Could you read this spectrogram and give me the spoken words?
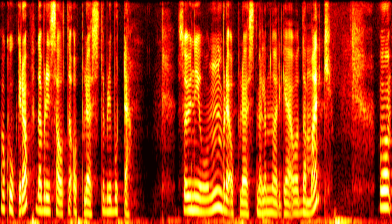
og koker opp, da blir saltet oppløst. Det blir borte. Så unionen ble oppløst mellom Norge og Danmark. Og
